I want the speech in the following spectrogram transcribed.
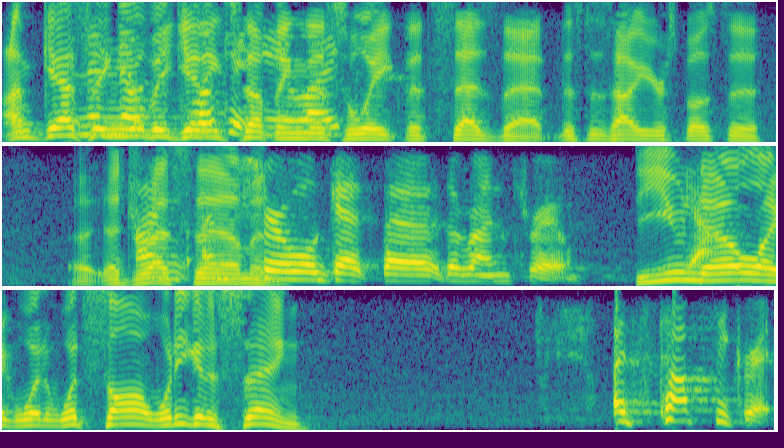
I'm guessing you'll be getting something this like- week that says that. This is how you're supposed to uh, address I'm, them. I'm and- sure we'll get the the run through. do you yeah. know like what what song? What are you going to sing? It's top secret.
